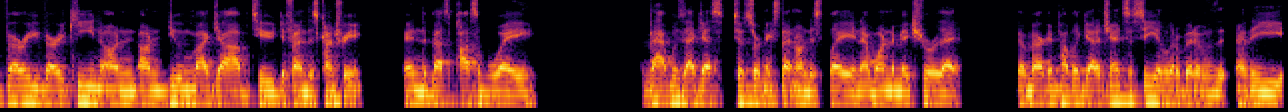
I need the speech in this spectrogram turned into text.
very, very keen on on doing my job to defend this country in the best possible way. that was, I guess, to a certain extent on display. And I wanted to make sure that the American public got a chance to see a little bit of the, the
